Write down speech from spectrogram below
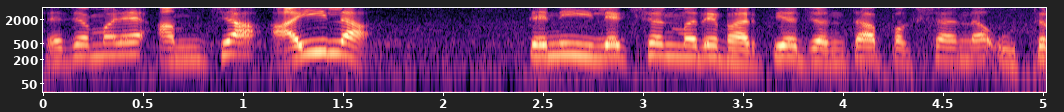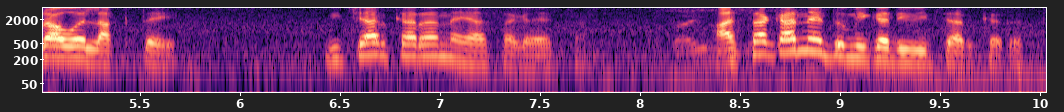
त्याच्यामुळे आमच्या आईला त्यांनी इलेक्शनमध्ये भारतीय जनता पक्षाला उतरावं लागतंय. विचार करा ना या सगळ्याचा. असा का नाही तुम्ही कधी विचार करत?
